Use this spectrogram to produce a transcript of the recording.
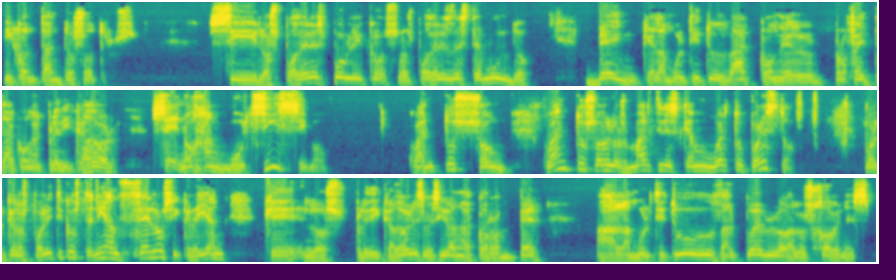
y con tantos otros. Si los poderes públicos, los poderes de este mundo, ven que la multitud va con el profeta, con el predicador, se enojan muchísimo. ¿Cuántos son? ¿Cuántos son los mártires que han muerto por esto? Porque los políticos tenían celos y creían que los predicadores les iban a corromper a la multitud, al pueblo, a los jóvenes.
